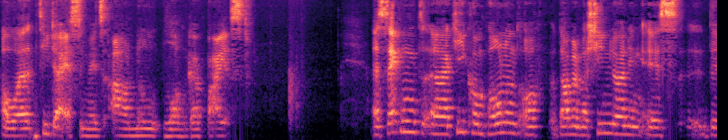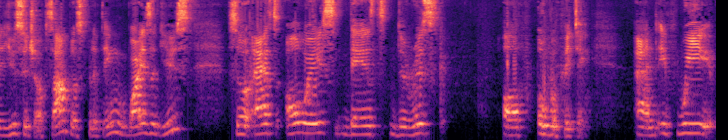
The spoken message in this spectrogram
our theta estimates are no longer biased. A second uh, key component of double machine learning is the usage of sample splitting. Why is it used? So as always, there's the risk of overfitting. And if we,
